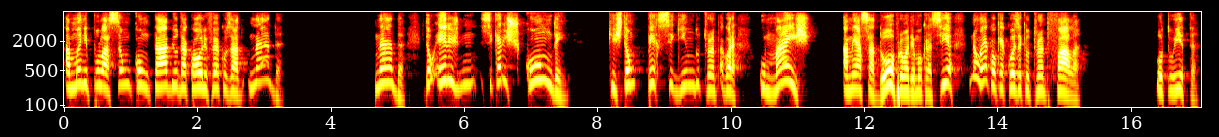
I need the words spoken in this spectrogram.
a manipulação contábil da qual ele foi acusado? Nada. Nada. Então, eles sequer escondem que estão perseguindo Trump. Agora, o mais ameaçador para uma democracia não é qualquer coisa que o Trump fala ou tuita.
